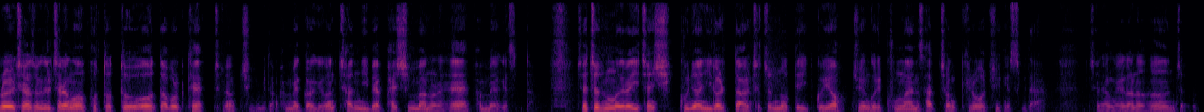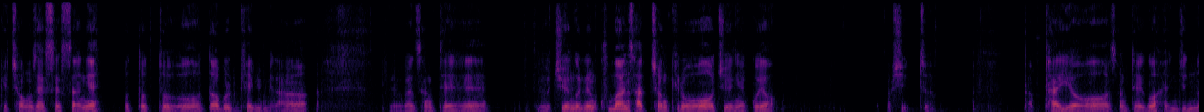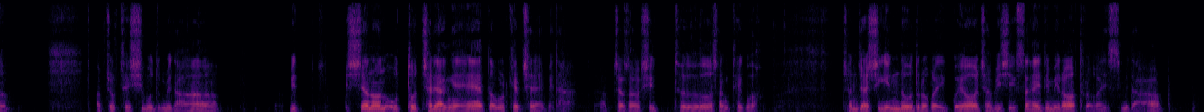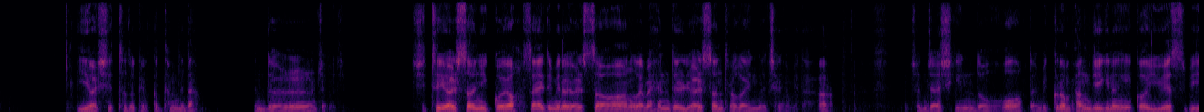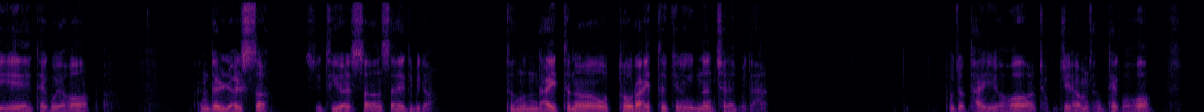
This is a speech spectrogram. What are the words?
오늘 제가 소개드릴 차량은 포토2 더블캡 차량 측입니다. 판매 가격은 1280만 원에 판매하겠습니다. 최초 등록일은 2019년 1월달 최초 등록돼 있고요. 주행거리 9만 4천 킬로 주행했습니다. 차량 외관은 이렇게 청색 색상의 포토2 더블캡입니다. 외관 상태 주행거리는 9만 4천 킬로 주행했고요. 시트 앞 타이어 상태고 엔진룸 앞쪽 대시보드입니다. 미션은 오토 차량의 더블캡 차량입니다. 앞좌석 시트 상태고 전자식 인도우 들어가 있고요. 접이식 사이드 미러 들어가 있습니다. 2열 시트도 깨끗합니다. 핸들 시트 열선이 있고요. 사이드 미러 열선, 그 다음에 핸들 열선 들어가 있는 차량입니다. 전자식 인도, 미끄럼 방지 기능이 있고 USB 되고요. 핸들 열선, 시트 열선, 사이드 미러. 등 라이트는 오토 라이트 기능 있는 차량입니다. 보조 타이어 적재함 상태고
